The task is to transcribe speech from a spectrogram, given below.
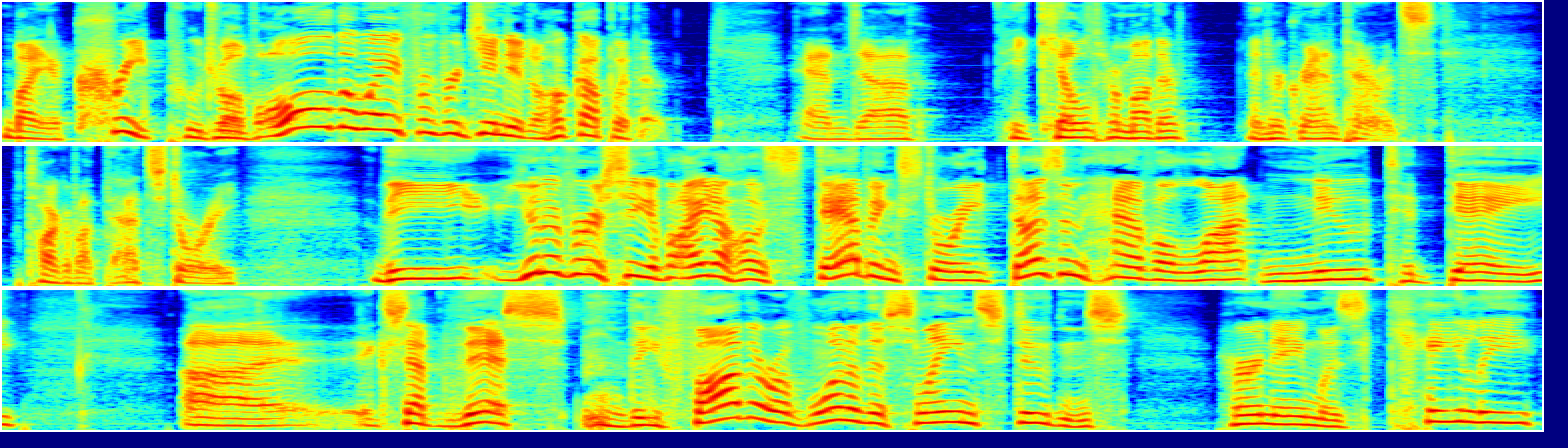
by a creep who drove all the way from Virginia to hook up with her. And uh, he killed her mother and her grandparents. Talk about that story. The University of Idaho stabbing story doesn't have a lot new today. Uh, except this the father of one of the slain students, her name was Kaylee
